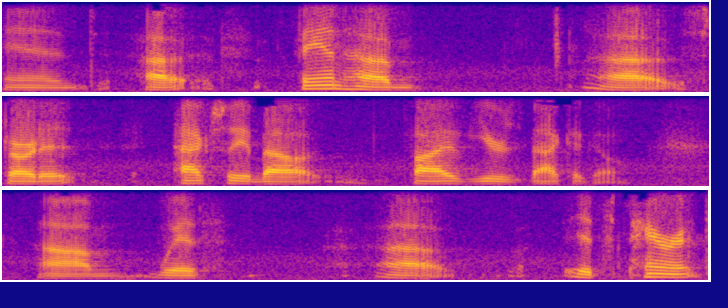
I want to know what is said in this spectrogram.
and uh, FanHub uh, started actually about five years back ago um, with uh, its parent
